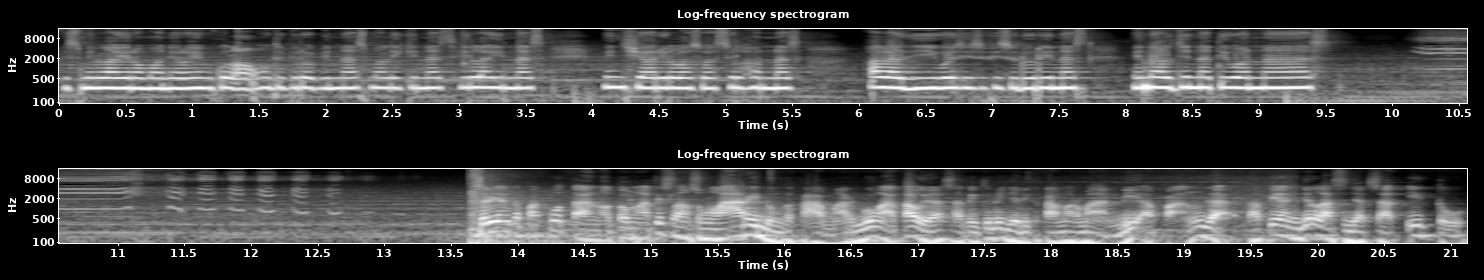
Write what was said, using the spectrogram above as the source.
Bismillahirrahmanirrahim. Kul a'udzu birabbin nas, malikin nas, ilahin nas, min syarril waswasil khannas, alladzi yuwaswisu fi sudurin nas, minal jinnati wan nas. Sri yang ketakutan otomatis langsung lari dong ke kamar. Gue nggak tahu ya saat itu dia jadi ke kamar mandi apa enggak. Tapi yang jelas sejak saat itu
